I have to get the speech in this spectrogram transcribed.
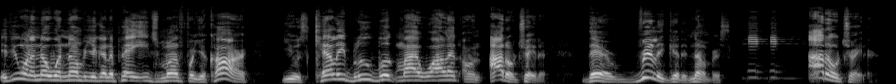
If you want to know what number you're going to pay each month for your car, use Kelley Blue Book My Wallet on Auto Trader. They're really good at numbers. Auto Trader.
